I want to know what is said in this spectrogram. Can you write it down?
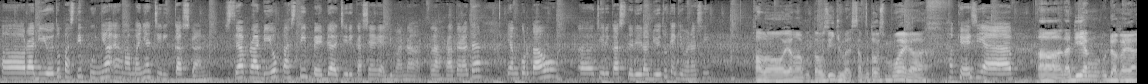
uh, radio itu pasti punya yang namanya ciri khas kan? Setiap radio pasti beda ciri khasnya kayak gimana. Lah rata-rata yang kur tahu uh, ciri khas dari radio itu kayak gimana sih? Kalau yang aku tahu sih jelas aku tahu semua ya. Oke okay, siap. Uh, tadi yang udah kayak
